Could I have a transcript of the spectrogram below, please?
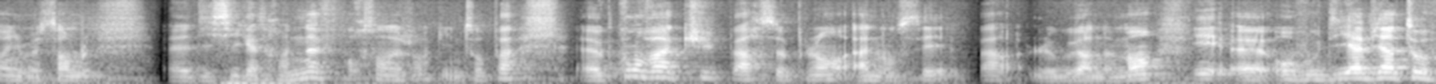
euh, il me semble, d'ici 89% de gens qui ne sont pas convaincus par ce plan annoncé par le gouvernement. Et on vous dit à bientôt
